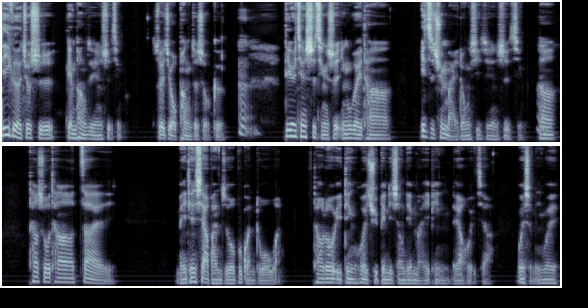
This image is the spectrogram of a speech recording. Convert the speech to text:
第一个就是变胖这件事情，所以就有《胖》这首歌。嗯第二件事情是因为他一直去买东西这件事情。嗯那他说他在每天下班之后，不管多晚，他都一定会去便利商店买一瓶饮料回家。为什么？因为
